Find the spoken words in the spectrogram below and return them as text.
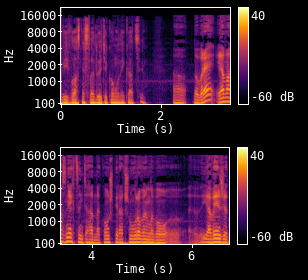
vy vlastne sledujete komunikáciu. Dobre, ja vás nechcem ťahať na konšpiračnú úroveň, lebo e, ja viem, že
